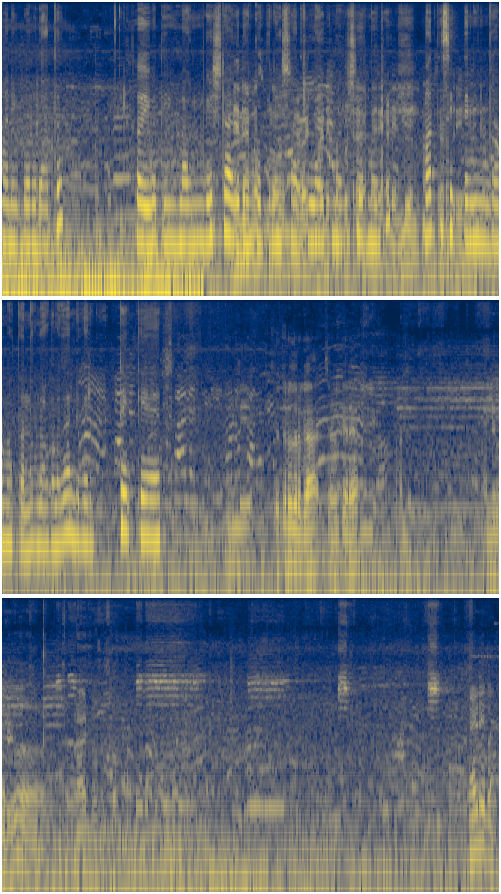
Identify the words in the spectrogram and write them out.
ಮನೆಗೆ ಬರೋದಾತು. ಸೊ ಇವತ್ತಿನ ವ್ಲಾಗ್ ನಿಮ್ಗೆ ಇಷ್ಟ ಆಗಿದೆ ಅನ್ಕೋತೀನಿ. ಇಷ್ಟ ಆದರೆ ಲೈಕ್ ಮಾಡಿ ಶೇರ್ ಮಾಡಿರಿ ಮತ್ತೆ ಸಿಗ್ತೀನಿ ನಿಮ್ಗೆ ಮತ್ತೊಂದು ವ್ಲಾಗ್ ಒಳಗೆ. ಅಲ್ಲಿವರೆಗೂ ಟೇಕ್ ಕೇರ್ ಚಿತ್ರದುರ್ಗ ಚಳ್ಳಕೆರೆ ಅಲ್ಲಿ. ಅಲ್ಲಿವರೆಗೂ ಪ್ರೈವೇಟ್ ಬಸ್ಸಸ್ ಹೋಗ್ತಾರೆ ಸೈಡಿ ಬರ್ರಿ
